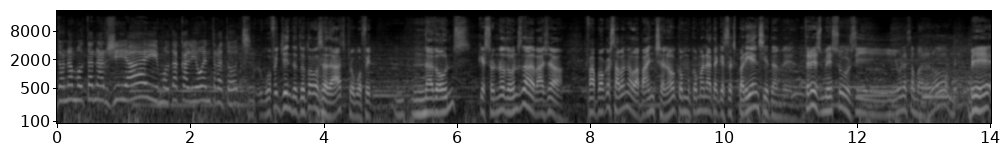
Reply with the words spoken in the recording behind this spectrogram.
dona molta energia i molta caliu entre tots. Ho ha fet gent de totes les edats, però ho ha fet nadons, que són nadons de, vaja, fa poc estaven a la panxa, no? Com, com ha anat aquesta experiència, també? Tres mesos i una setmana, no? Bé,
